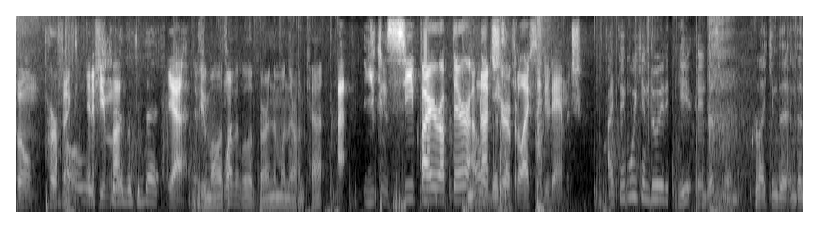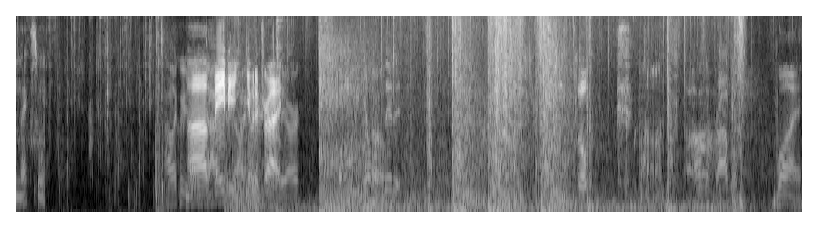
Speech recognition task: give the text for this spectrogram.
Boom, perfect. Holy and if you shit, look at that. yeah, If you Molotov one- it, will it burn them when they're on cat? I, you can see fire up there. No, I'm not sure if it'll actually do damage. I think we can do it here in this one, like in the in the next one. I like what you're Uh, maybe. Give it a try. They are. Oh, we almost Oh. did it. Why?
